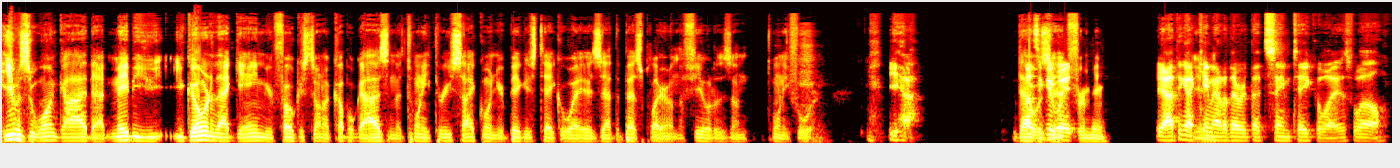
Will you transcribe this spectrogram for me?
He was the one guy that maybe you, you go into that game, you're focused on a couple guys in the 23 cycle, and your biggest takeaway is that the best player on the field is on 24. Yeah, That That's a good it way- for me. yeah. I think I came out of there with that same takeaway as well.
